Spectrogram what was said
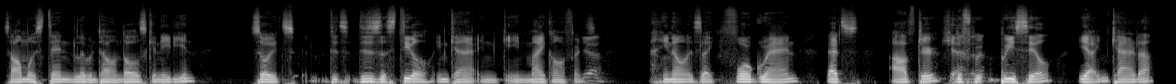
It's almost ten, eleven thousand dollars Canadian. So it's this this is a steal in Canada in in my conference. Yeah. You know, it's like four grand. That's after the Canada? pre sale. Yeah, in Canada.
